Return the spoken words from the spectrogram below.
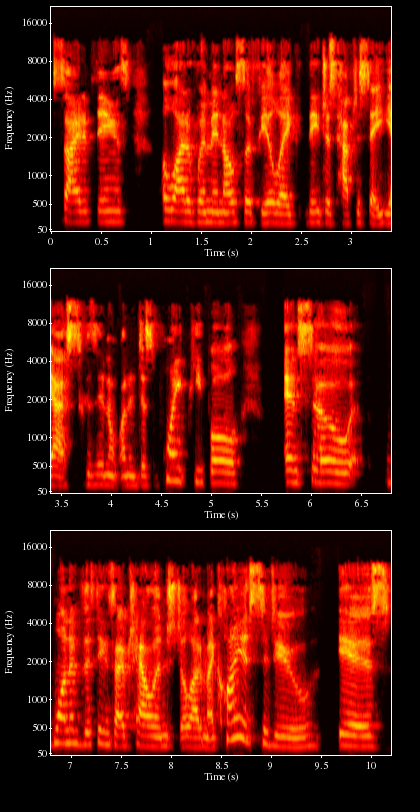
side of things. A lot of women also feel like they just have to say yes because they don't want to disappoint people. And so one of the things I've challenged a lot of my clients to do is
